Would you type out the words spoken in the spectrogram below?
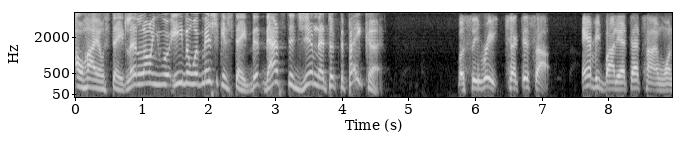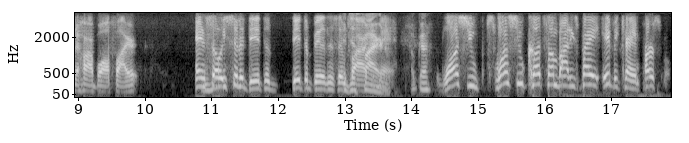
Ohio State, let alone you were even with Michigan State. That's the Jim that took the pay cut. But see, Reek, check this out. Everybody at that time wanted Harbaugh fired, and so mm-hmm. he should have did the did the business and, And just fired, fired him. Okay. Once you once you cut somebody's pay, it became personal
